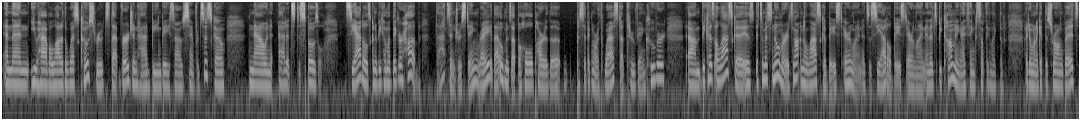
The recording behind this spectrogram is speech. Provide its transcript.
And then you have a lot of the West Coast routes that Virgin had being based out of San Francisco now in, at its disposal. Seattle is going to become a bigger hub. That's interesting, right? That opens up a whole part of the Pacific Northwest up through Vancouver, um, because Alaska is it's a misnomer. It's not an Alaska-based airline. It's a Seattle-based airline, and it's becoming, I think, something like the. I don't want to get this wrong, but it's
